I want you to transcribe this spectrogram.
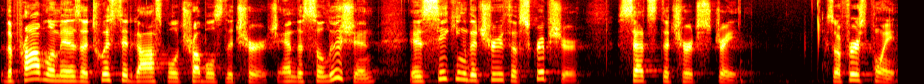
The problem is a twisted gospel troubles the church, and the solution is seeking the truth of Scripture sets the church straight. So, first point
